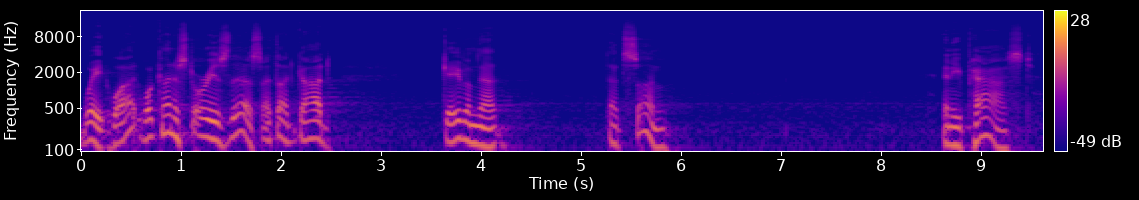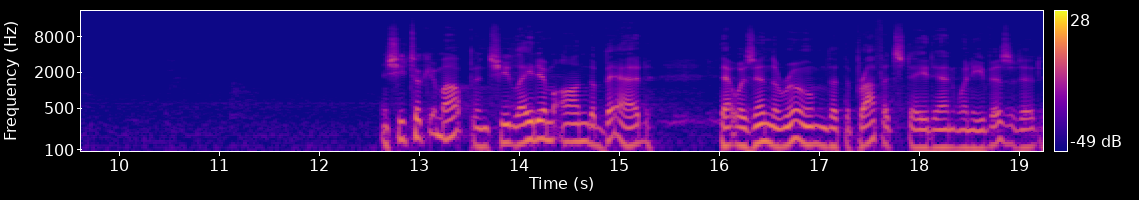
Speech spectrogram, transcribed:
Wait, what? What kind of story is this? I thought God gave him that, that son. And he passed. And she took him up and she laid him on the bed that was in the room that the prophet stayed in when he visited.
